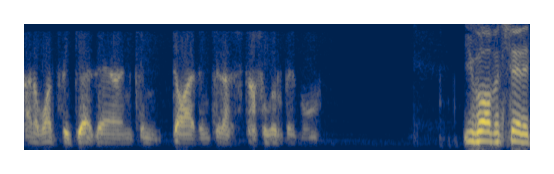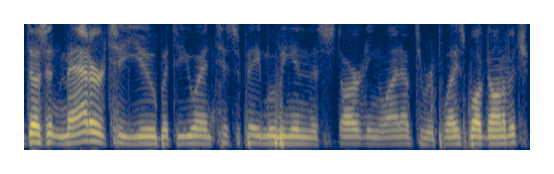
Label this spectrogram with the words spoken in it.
kind of once we get there and can dive into that stuff a little bit more. You've often said it doesn't matter to you, but do you anticipate moving in the starting lineup to replace Bogdanovic?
